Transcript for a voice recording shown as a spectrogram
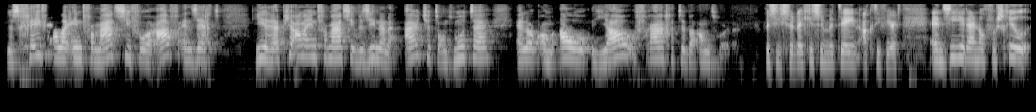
Dus geef alle informatie vooraf en zegt, hier heb je alle informatie. We zien er uit je te ontmoeten en ook om al jouw vragen te beantwoorden. Precies, zodat je ze meteen activeert. En zie je daar nog verschil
